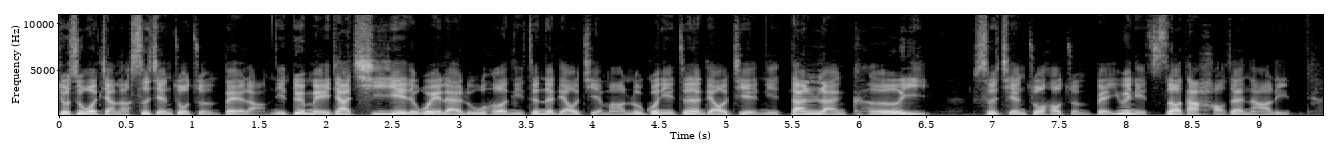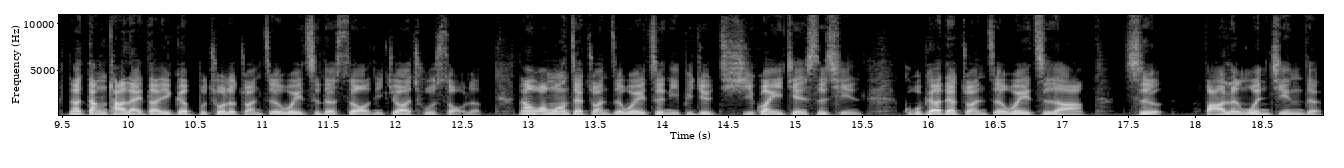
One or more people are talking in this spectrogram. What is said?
就是我讲了，事前做准备了。你对每一家企业的未来如何，你真的了解吗？如果你真的了解，你当然可以事前做好准备，因为你知道它好在哪里。那当它来到一个不错的转折位置的时候，你就要出手了。那往往在转折位置，你必须习惯一件事情：股票在转折位置啊，是乏人问津的，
